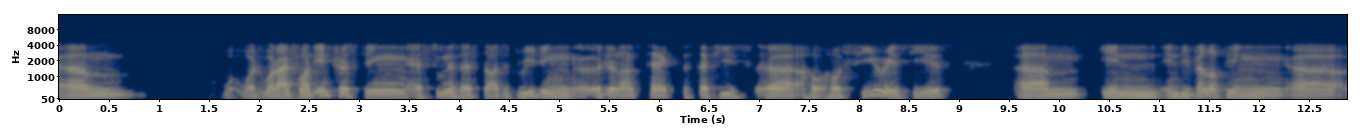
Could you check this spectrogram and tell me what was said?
um, what what I found interesting as soon as I started reading Öcalan's text is that he's uh, how how serious he is um, in in developing uh,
